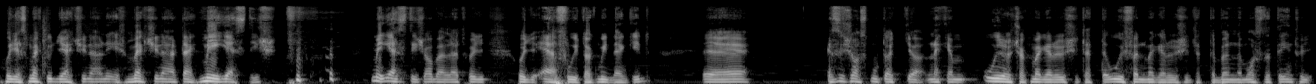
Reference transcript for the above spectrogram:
hogy ezt meg tudják csinálni, és megcsinálták még ezt is. még ezt is amellett, hogy, hogy elfújtak mindenkit. Ez is azt mutatja, nekem újra csak megerősítette, újfent megerősítette bennem azt a tényt, hogy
